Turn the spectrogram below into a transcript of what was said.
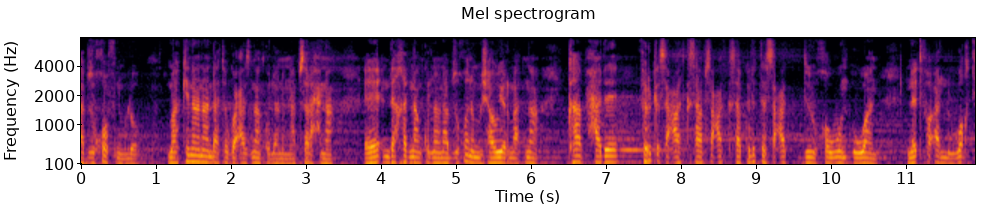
ኣብዚ ኮፍ ንብሎ ማኪናና እንዳተጓዓዝና ኮላና ናብ ስራሕና እንዳኸድና ኮልና ናብ ዝኾነ መሻዊር ናትና ካብ ሓደ ፍርቂ ሰዓት ክሳብ ሰዓት ክሳብ ክልተ ሰዓት ዝኸውን እዋን ነጥፋኣሉ ወቕቲ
